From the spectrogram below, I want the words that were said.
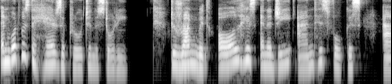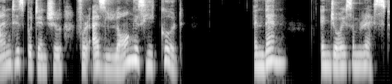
And what was the hare's approach in the story? To run with all his energy and his focus and his potential for as long as he could, and then enjoy some rest.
